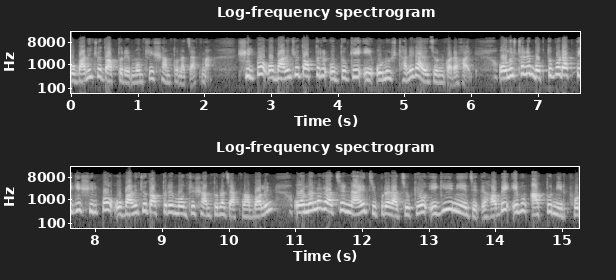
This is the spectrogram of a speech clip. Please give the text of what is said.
ও বাণিজ্য দপ্তরের মন্ত্রী শান্তনা চাকমা। শিল্প ও বাণিজ্য দপ্তরের উদ্যোগে এই অনুষ্ঠানের আয়োজন করা হয়। অনুষ্ঠানে বক্তব্য রাখতে গিয়ে শিল্প ও বাণিজ্য দপ্তরের মন্ত্রী শান্তনা চাকমা বলেন, অন্যান্য রাজ্যের ন্যায় ত্রিপুরা রাজ্যকেও এগিয়ে নিয়ে যেতে হবে এবং আত্মনির্ভর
